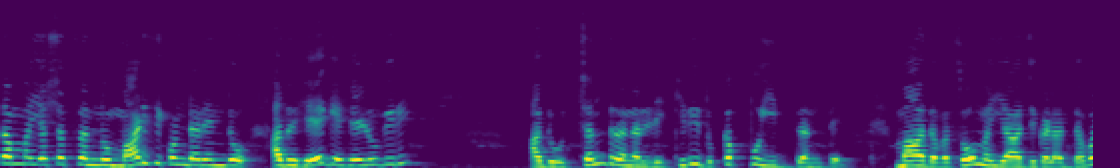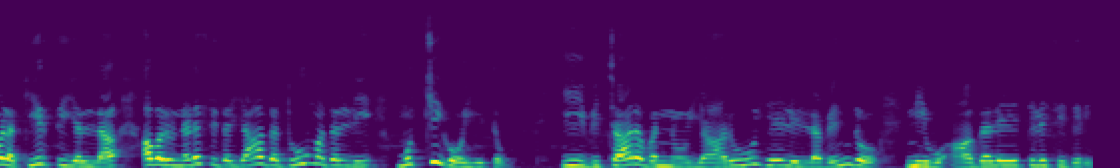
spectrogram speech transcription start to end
ತಮ್ಮ ಯಶಸ್ಸನ್ನು ಮಾಡಿಸಿಕೊಂಡರೆಂದು ಅದು ಹೇಗೆ ಹೇಳುವಿರಿ? ಅದು ಚಂದ್ರನಲ್ಲಿ ಕಿರಿದು ಕಪ್ಪು ಇದ್ದಂತೆ. ಮಾಧವ ಸೋಮಯ್ಯಾಜಿಗಳ ಧವಳ ಕೀರ್ತಿಯೆಲ್ಲ ಅವರು ನಡೆಸಿದ ಯಾಗ ಧೂಮದಲ್ಲಿ ಮುಚ್ಚಿಹೋಯಿತು ಈ ವಿಚಾರವನ್ನು ಯಾರೂ ಹೇಳಿಲ್ಲವೆಂದು ನೀವು ಆಗಲೇ ತಿಳಿಸಿದಿರಿ.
